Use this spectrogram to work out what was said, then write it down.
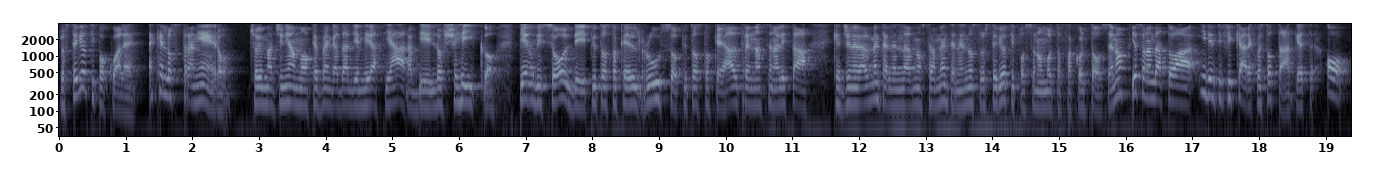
Lo stereotipo qual è? È che lo straniero ce lo immaginiamo che venga dagli Emirati Arabi, lo sceicco pieno di soldi, piuttosto che il russo, piuttosto che altre nazionalità che generalmente nella nostra mente, nel nostro stereotipo sono molto facoltose, no? Io sono andato a identificare questo target, ho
